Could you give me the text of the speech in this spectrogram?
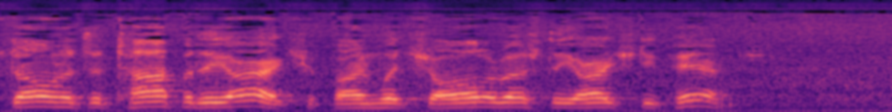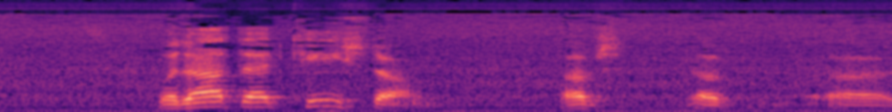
stone at the top of the arch upon which all the rest of the arch depends. Without that keystone of, of uh,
